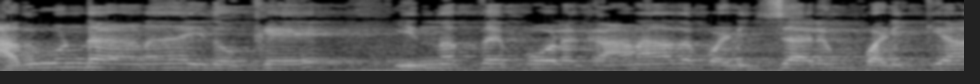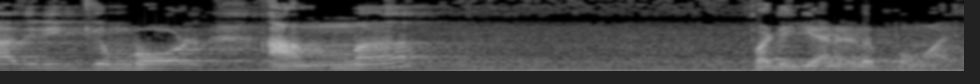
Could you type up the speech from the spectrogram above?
അതുകൊണ്ടാണ് ഇതൊക്കെ ഇന്നത്തെ പോലെ കാണാതെ പഠിച്ചാലും പഠിക്കാതിരിക്കുമ്പോൾ അന്ന് പഠിക്കാൻ എളുപ്പമായി.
